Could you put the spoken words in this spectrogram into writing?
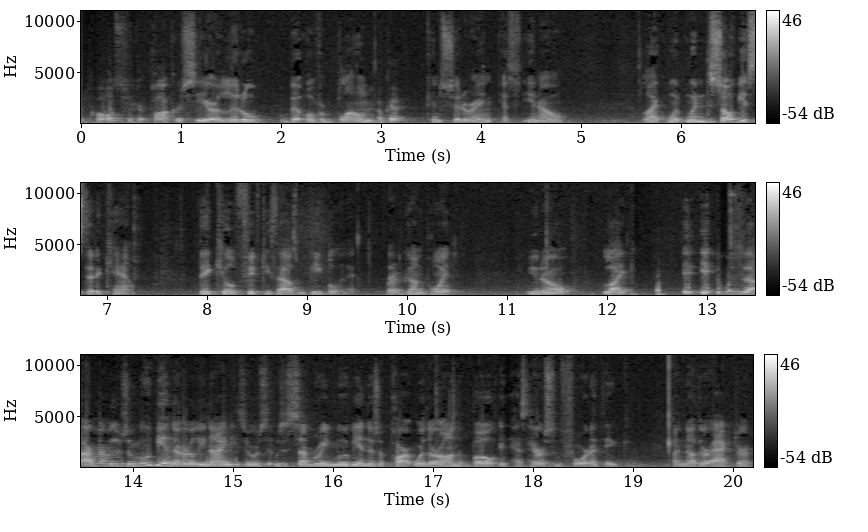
the calls for hypocrisy are a little bit overblown. Okay. Considering, you know, like when, when the Soviets did a camp, they killed fifty thousand people in it Right. at gunpoint. You know, like it, it was. A, I remember there was a movie in the early '90s. There was it was a submarine movie, and there's a part where they're on the boat. It has Harrison Ford, I think, another actor,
